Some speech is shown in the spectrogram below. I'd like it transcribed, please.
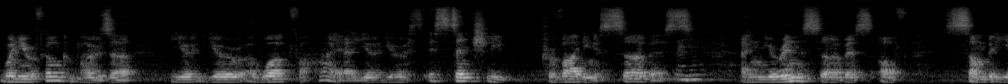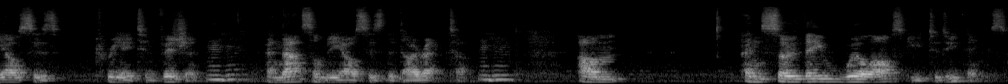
when you're a film composer, you're, you're a work for hire. You're, you're essentially providing a service Mhm. and you're in the service of somebody else's creative vision, Mhm. And that somebody else is the director. Mhm. Um, and so they will ask you to do things.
